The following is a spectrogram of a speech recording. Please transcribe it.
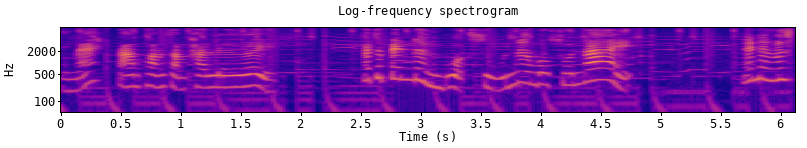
เห็นไหมตามความสัมพันธ์เลย ก็จะเป็น1บวก0 1บวก0ได้ ได้ 1 หรือ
